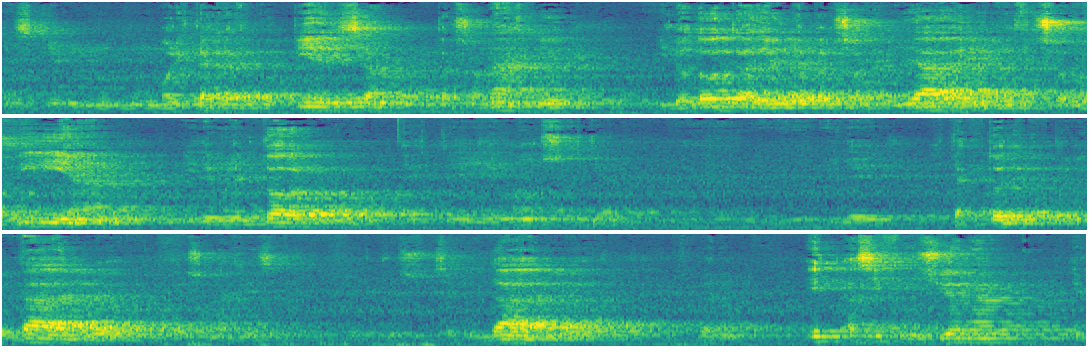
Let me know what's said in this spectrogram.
que es que un humorista gráfico piensa un personaje lo dota de una personalidad y de una fisonomía y de un entorno este, de unos este, de este, actores complementarios, personajes este, secundarios. Bueno, así funciona el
